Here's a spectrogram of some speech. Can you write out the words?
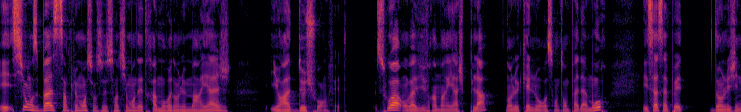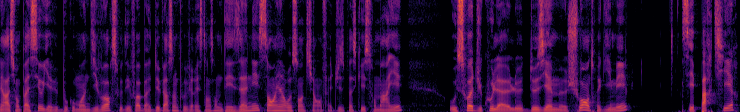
Et si on se base simplement sur ce sentiment d'être amoureux dans le mariage, il y aura deux choix en fait. Soit on va vivre un mariage plat dans lequel nous ne ressentons pas d'amour, et ça, ça peut être dans les générations passées où il y avait beaucoup moins de divorces, où des fois bah, deux personnes pouvaient rester ensemble des années sans rien ressentir en fait, juste parce qu'ils sont mariés. Ou soit du coup le deuxième choix entre guillemets, c'est partir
